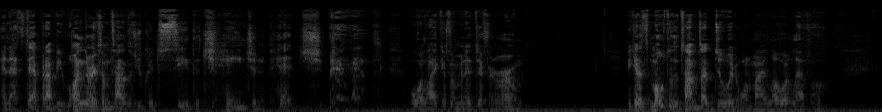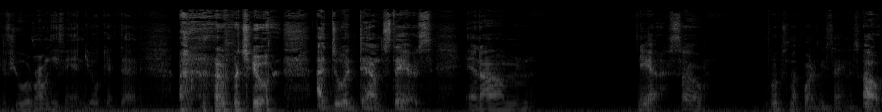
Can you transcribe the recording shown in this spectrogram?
And that's that. But I'd be wondering sometimes if you could see the change in pitch, or like if I'm in a different room. Because most of the times I do it on my lower level. If you're a Roni fan, you'll get that. but you, I do it downstairs, and um, yeah. So what was my point of me saying this? Oh,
